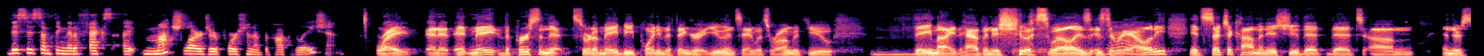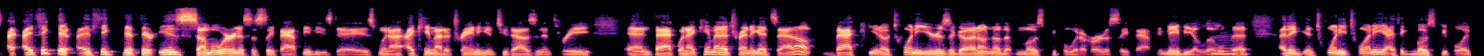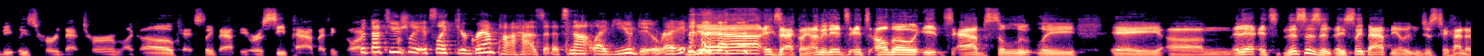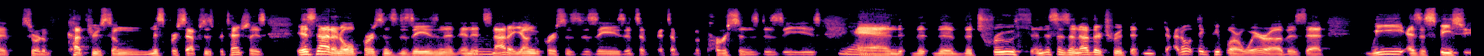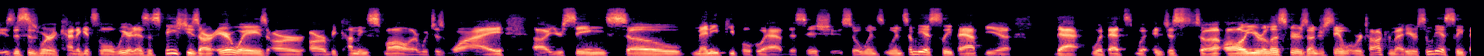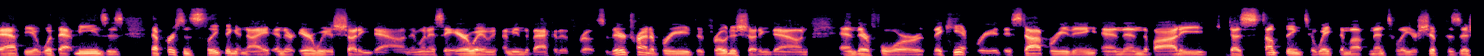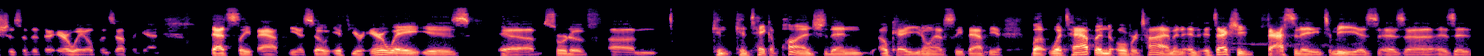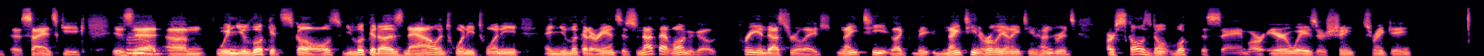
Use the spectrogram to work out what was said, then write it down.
this is something that affects a much larger portion of the population. Right. And it, it may the person that sort of may be pointing the finger at you and saying what's wrong with you? they might have an issue as well is, is the yeah. reality. It's such a common issue that that um and there's I, I, think that i think that there is some awareness of sleep apnea these days. When I, I, came out of training in 2003 and back when i came out of training i'd say i don't back you know 20 years ago i don't know that most people would have heard of sleep apnea maybe a little mm. bit. I think in 2020 i think most people have at least heard that term like oh okay sleep apnea or cpap i think but that's usually it's like your grandpa has it. It's not like you do right? Yeah exactly. I mean it's it's although it's absolutely a um it, it's this isn't a sleep apnea just to kind of sort of cut through some misperceptions potentially is it's not an old person's disease and, it, and it's mm. not a young person's disease it's a it's a, a person's disease yeah. and the, the the truth and this is another truth that i don't think people are aware of is that we as a species this is where it kind of gets a little weird as a species our airways are are becoming smaller which is why uh, you're seeing so many people who have this issue so when when somebody has sleep apnea that what that's what and just so all your listeners understand what we're talking about here somebody has sleep apnea what that means is that person's sleeping at night and their airway is shutting down. And when i say airway i mean the back of their throat. So they're trying to breathe their throat is shutting down and therefore they can't breathe. They stop breathing and then the body does something to wake them up mentally or shift position so that their airway opens up again. That's sleep apnea. So if your airway is uh, sort of um, can can take a punch, then okay, you don't have sleep apnea. But what's happened over time, and, it's actually fascinating to me as as a as a, a science geek, is mm. that um, when you look at skulls, you look at us now in 2020, and you look at our ancestors not that long ago, pre-industrial age 19 like the 19 early 1900s our skulls don't look the same our airways are shrink, shrinking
